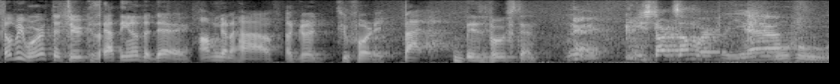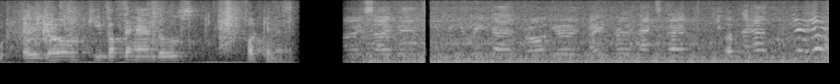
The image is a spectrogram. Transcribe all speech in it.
It'll be worth it, dude, because at the end of the day, I'm gonna have a good 240. That is boosting. Yeah, you start somewhere. But yeah, Woohoo. there you go. Keep up the handles. Fucking it. Alright, Simon, we cleaned that. We're all good. Ready for the next step. Keep up the handles. Yeah, yeah.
